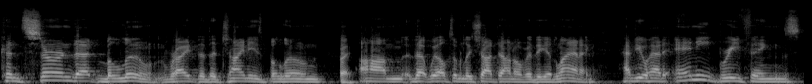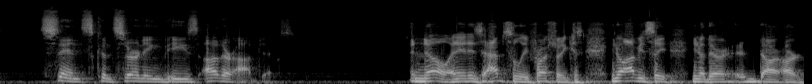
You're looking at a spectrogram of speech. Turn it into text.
concerned that balloon, right, the, the Chinese balloon right. um, that we ultimately shot down over the Atlantic. Have you had any briefings since concerning these other objects? No, and it is absolutely frustrating because you know obviously you know there our, our,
